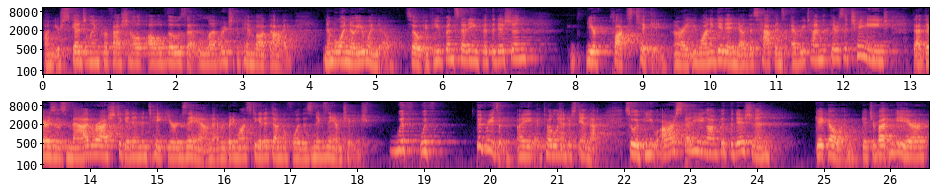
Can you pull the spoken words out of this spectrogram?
um, your scheduling professional, all of those that leverage the PMBOK guide. Number one, know your window. So if you've been studying fifth edition, your clock's ticking. All right, you want to get in. Now, this happens every time that there's a change that there's this mad rush to get in and take your exam. Everybody wants to get it done before there's an exam change. With with good reason. I, I totally understand that. So if you are studying on fifth edition, get going. Get your butt in gear,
